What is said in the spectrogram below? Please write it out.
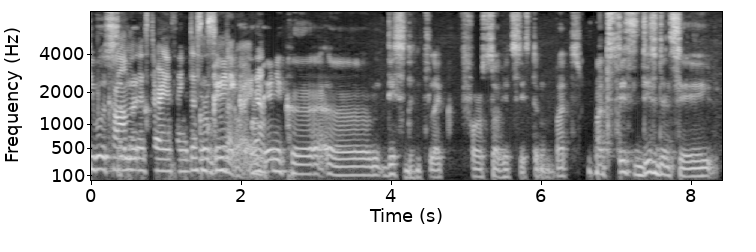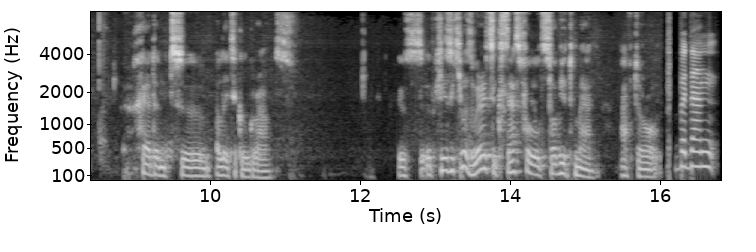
he was communist uh, or anything it doesn't organic, seem that way organic. Uh, um, dissident like for soviet system but but this dissidency hadn't uh, political grounds he was, he was very successful Soviet man after all. But then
